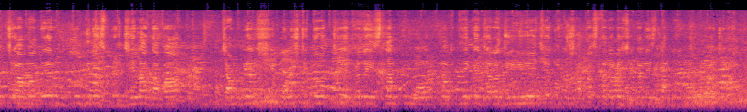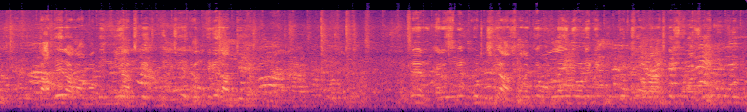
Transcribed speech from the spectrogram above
হচ্ছে আমাদের উত্তর দিনাজপুর জেলা দাবা চ্যাম্পিয়নশিপ অনুষ্ঠিত হচ্ছে। এখানে ইসলামপুর মহকুমা থেকে যারা জয়ী হয়েছে, গত সাতাশ তারিখে সেখানে ইসলামপুর মহকুমা ছিল। তাদের আর আমাদের নিয়ে আজকে দিচ্ছে এখান থেকে রাজ্যে যাবে। অ্যারেঞ্জমেন্ট করছি। আশা রাখি অনলাইনে অনেকে বুক করছে? আবার আজকে সরাসরি বুক করব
